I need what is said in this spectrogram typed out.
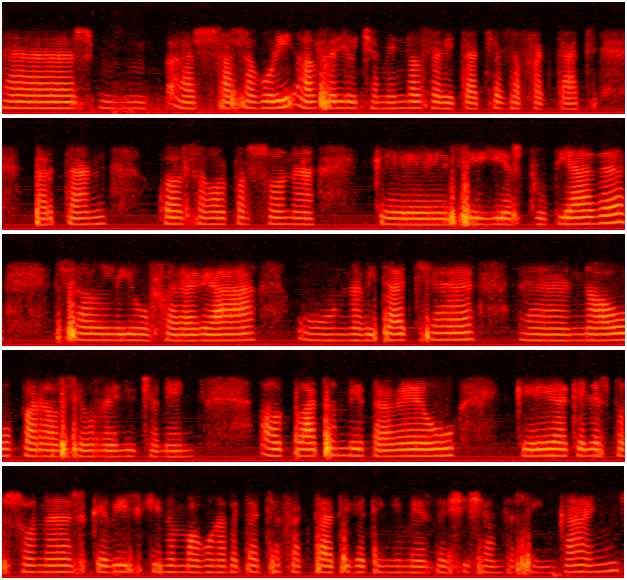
eh, s'asseguri el rellotjament dels habitatges afectats. Per tant, qualsevol persona que sigui expropiada se li oferirà un habitatge eh, nou per al seu rellotjament. El pla també preveu que aquelles persones que visquin amb algun habitatge afectat i que tinguin més de 65 anys,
